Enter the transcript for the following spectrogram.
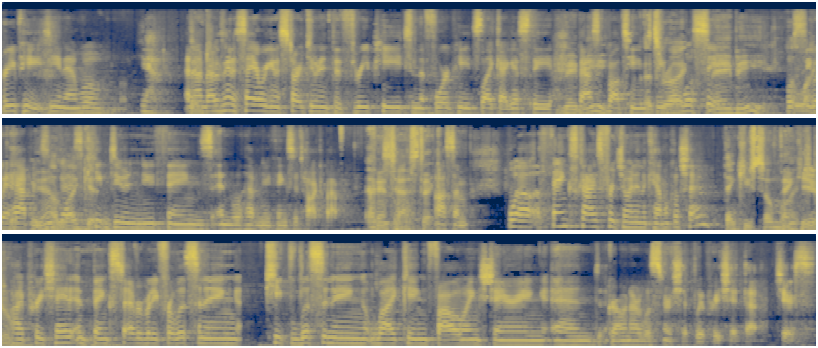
repeat. you know, we'll, yeah. And I, I was going to say, are we going to start doing it the three peats and the four peats, like I guess the Maybe. basketball teams That's do? Right. We'll see. Maybe. We'll I see like what it. happens. Yeah. You guys like it. keep doing new things, and we'll have new things to talk about. Excellent. Fantastic. Awesome. Well, thanks, guys, for joining the Chemical Show. Thank you so much. Thank you. I appreciate it. And thanks to everybody for listening. Keep listening, liking, following, sharing, and growing our listenership. We appreciate that. Cheers.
